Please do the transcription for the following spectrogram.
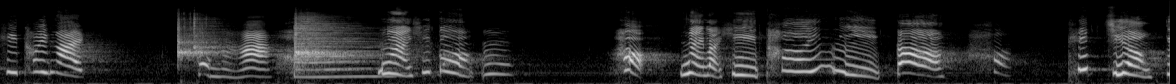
去推爱讲啊？爱去讲，嗯，好，爱来去推你讲，好，铁将军。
